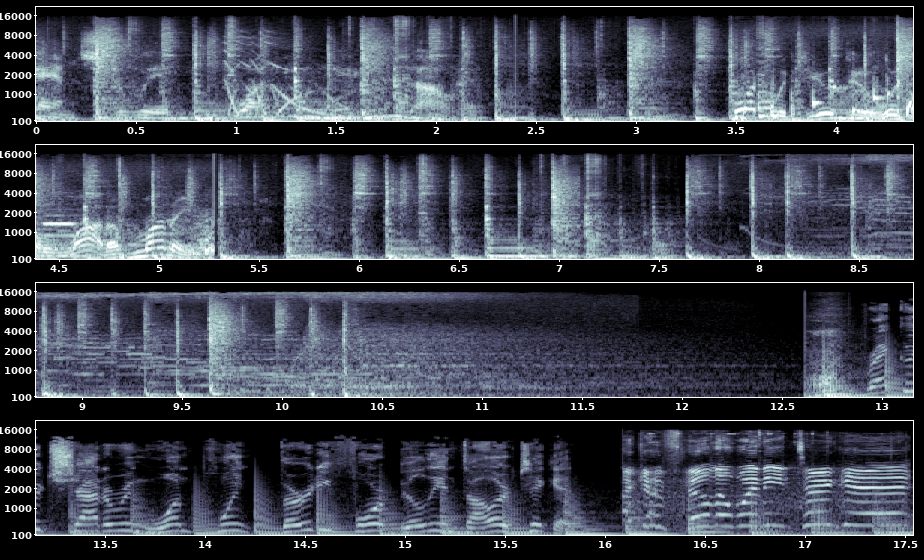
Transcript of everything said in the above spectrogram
Chance to win $1 million. What would you do with a lot of money? Record shattering $1.34 billion ticket. I can feel the winning ticket.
